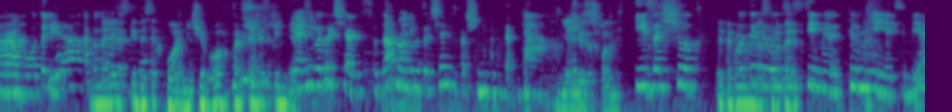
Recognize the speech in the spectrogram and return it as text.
Да. работали, Да. а потом Норильске до сих пор ничего практически и нет. они возвращались сюда, но они возвращались с большими деньгами. Да. Есть безысходность. И за счет Это вот этой вот системе «ты мне, я тебе»,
